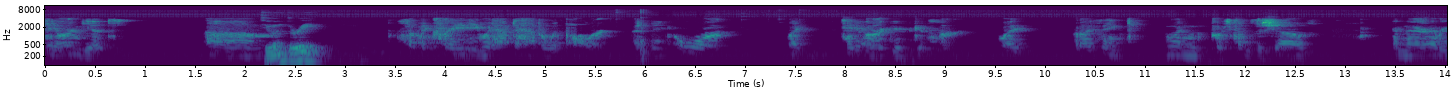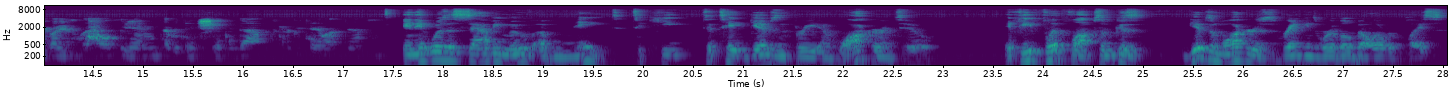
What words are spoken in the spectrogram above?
Taylor and Gibbs. Um, Two and three. Something crazy would have to happen with Pollard, I think, or like Taylor or Gibbs gets hurt. Like, but I think when push comes to shove, and there everybody's healthy and everything's shaken down, it's going to be Taylor and Gibbs. And it was a savvy move of Nate to keep to take Gibbs in three and Walker in two. If he flip flops them, because Gibbs and Walker's rankings were a little bit all over the place.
